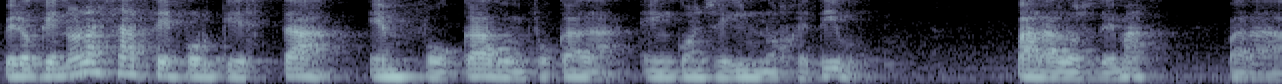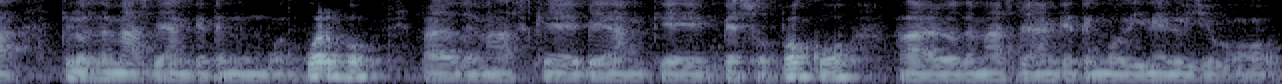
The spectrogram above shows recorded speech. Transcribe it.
pero que no las hace porque está enfocado, enfocada en conseguir un objetivo para los demás, para que los demás vean que tengo un buen cuerpo, para los demás que vean que peso poco, para los demás vean que tengo dinero y yo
